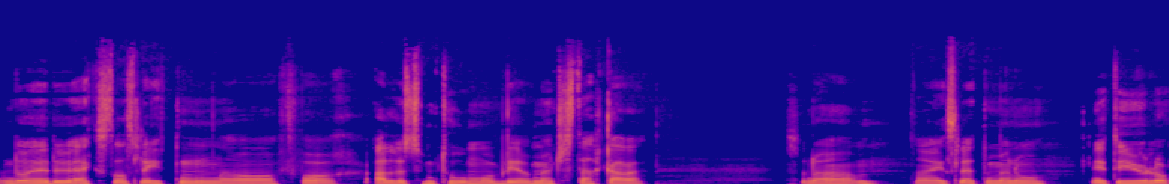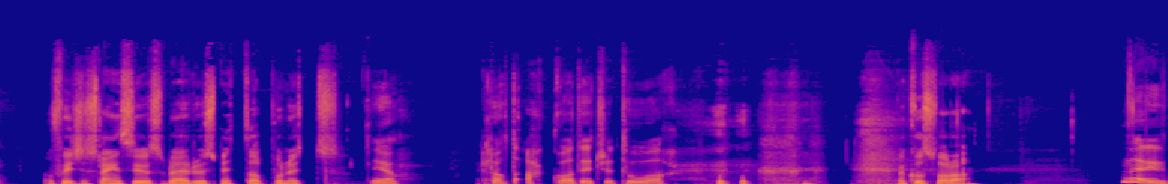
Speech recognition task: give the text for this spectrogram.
Da er du ekstra sliten og får alle symptomer og blir mye sterkere. Så da har jeg slitt med nå etter jula. Og For ikke så lenge siden så ble du smitta på nytt. Ja. Klarte akkurat ikke to år. Men hvordan var det? Nei, de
